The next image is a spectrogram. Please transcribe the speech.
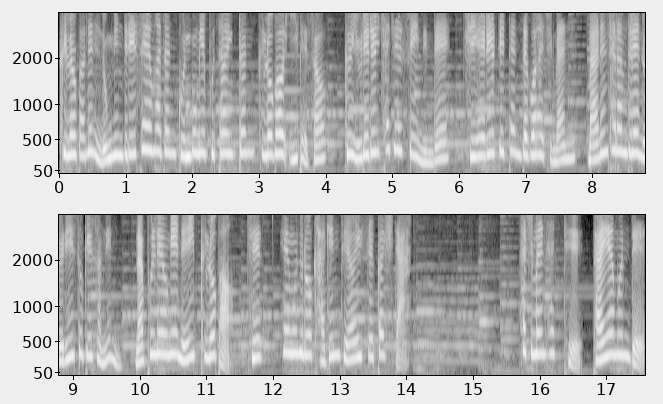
클로버는 농민들이 사용하던 곤봉에 붙어 있던 클로버 잎에서 그 유래를 찾을 수 있는데 지혜를 뜻한다고 하지만 많은 사람들의 뇌리 속에서는 나폴레옹의 네잎 클로버, 즉 행운으로 각인되어 있을 것이다. 하지만 하트, 다이아몬드,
